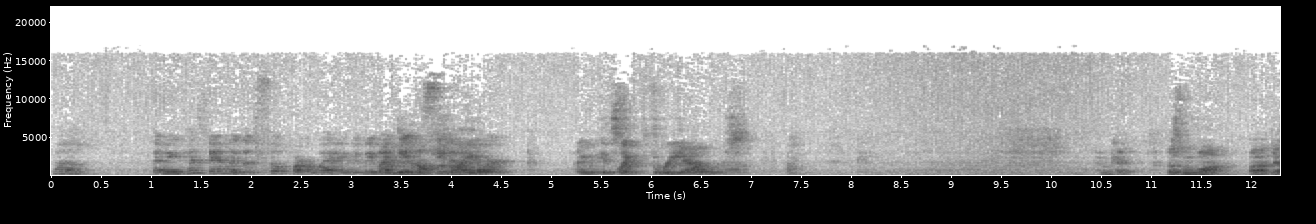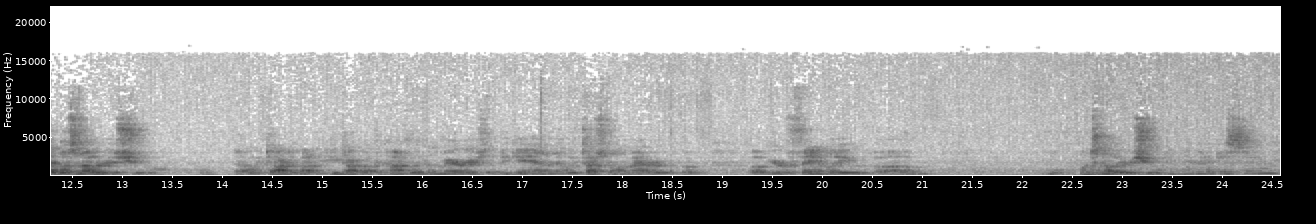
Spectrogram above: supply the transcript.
Well, I mean, his family lives so far away. I mean, we might be in able to see them more. I mean, it's like three hours. Oh, Okay, let's move on. Uh, Deb, what's another issue? Uh, we've talked about, he talked about the conflict in the marriage that began, and then we've touched on the matter of, of your family. Um, wh- what's another issue? Another issue?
